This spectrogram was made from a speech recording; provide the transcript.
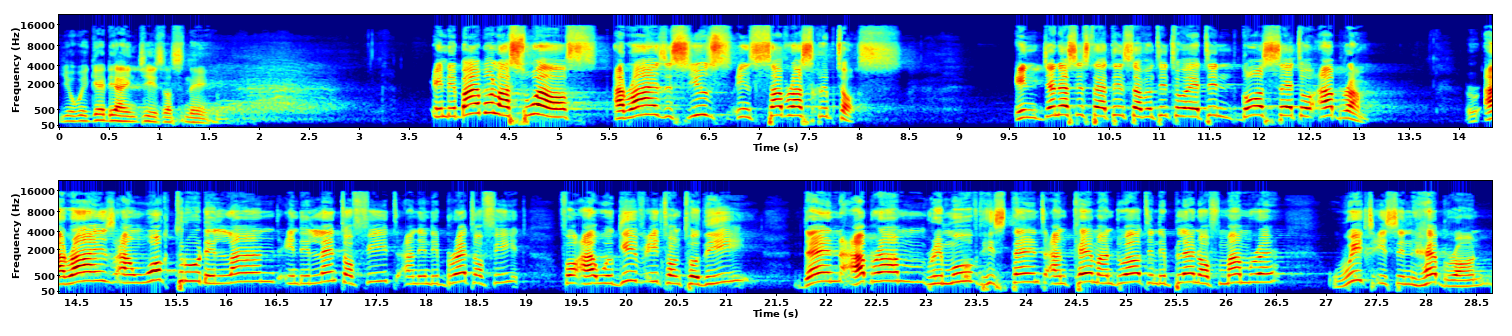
You will get there in Jesus' name. In the Bible as well, arise is used in several scriptures. In Genesis 13, 17 to 18, God said to Abram, Arise and walk through the land in the length of it and in the breadth of it, for I will give it unto thee. Then Abram removed his tent and came and dwelt in the plain of Mamre, which is in Hebron,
